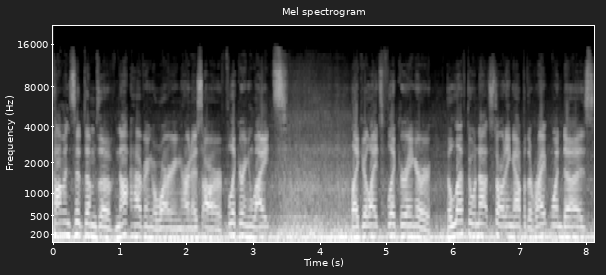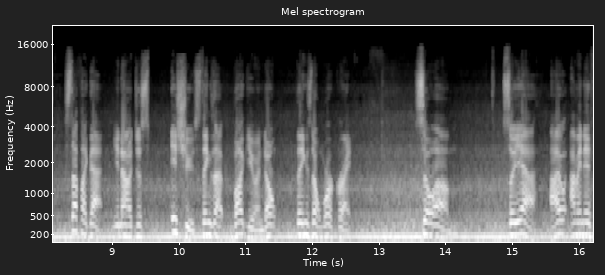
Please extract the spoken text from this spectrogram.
common symptoms of not having a wiring harness are flickering lights, like your lights flickering or the left one not starting up but the right one does, stuff like that. You know, just issues, things that bug you and don't things don't work right. So um so yeah, I, I mean if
